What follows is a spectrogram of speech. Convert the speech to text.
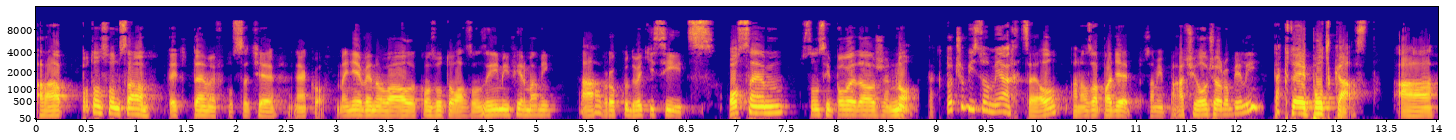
A potom som sa tejto téme v podstate nejako menej venoval, konzultoval som s inými firmami a v roku 2008 som si povedal, že no, tak to, čo by som ja chcel, a na západe sa mi páčilo, čo robili, tak to je podcast. A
